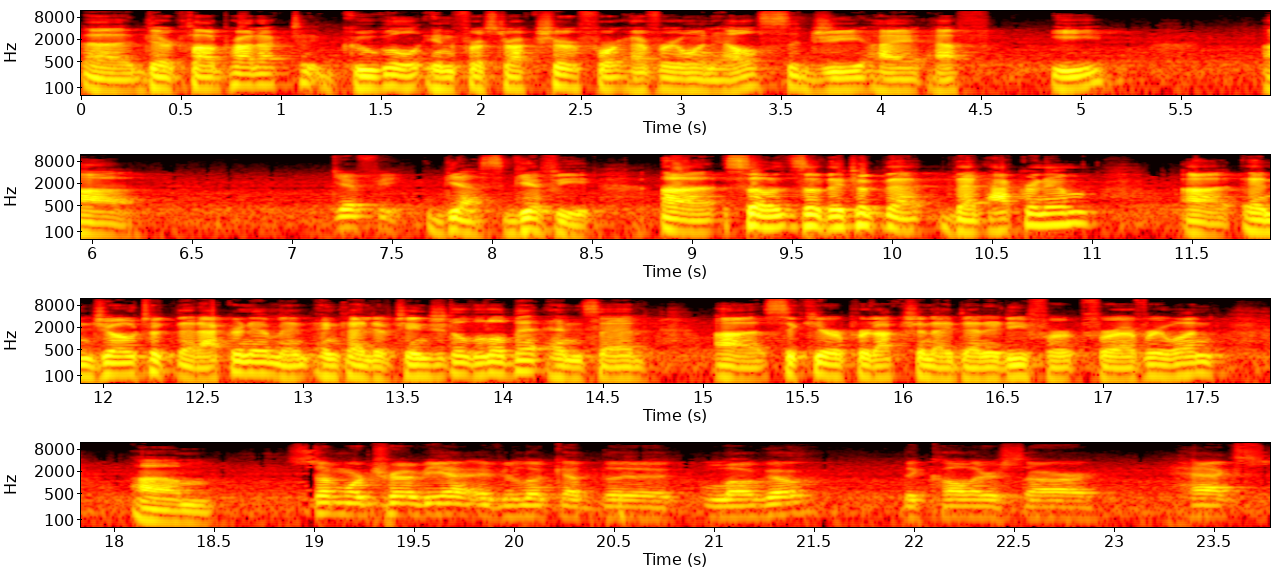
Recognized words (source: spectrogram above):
uh their cloud product Google Infrastructure for Everyone Else G I F E. Uh, Giphy. Yes, Giphy. Uh, so so they took that that acronym. and Joe took that acronym and, and, kind of changed it a little bit and said secure production identity for, for everyone. Um, Some more trivia, if you look at the logo, the colors are hex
